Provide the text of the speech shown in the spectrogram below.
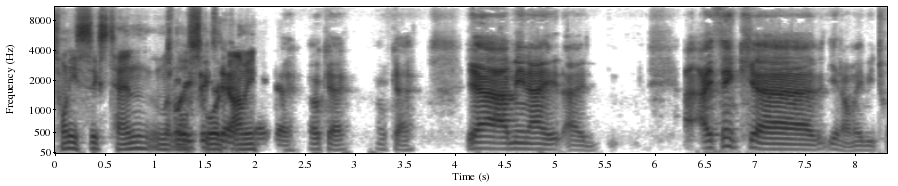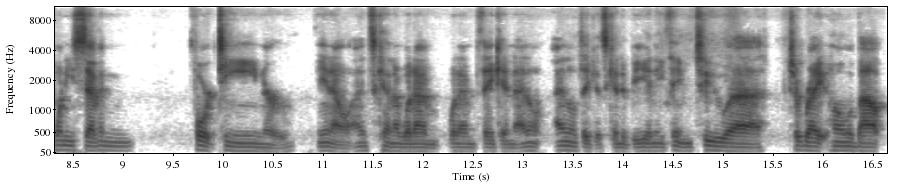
26 10 score, Tommy. Okay, okay, okay. Yeah, I mean, I I I think uh, you know maybe 27 14 or you know that's kind of what I'm what I'm thinking. I don't I don't think it's going to be anything to uh, to write home about.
